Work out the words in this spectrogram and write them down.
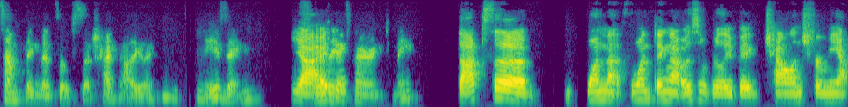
something that's of such high value. I think it's mm-hmm. amazing. Yeah, really I think inspiring to me. That's a one that one thing that was a really big challenge for me at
